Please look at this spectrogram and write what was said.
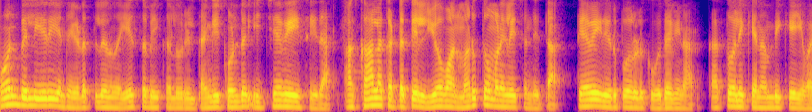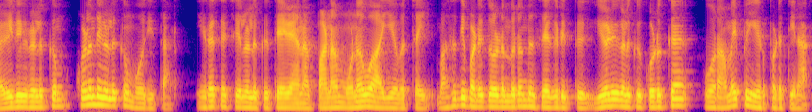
மோன்பெல்லியரி என்ற இடத்திலிருந்த இயேசபை கல்லூரியில் தங்கிக் கொண்டு இச்சேவையை செய்தார். அக்காலகட்டத்தில் யோவான் மருத்துவமனைகளை சந்தித்தார். தேவையில் இருப்பவர்களுக்கு உதவினார். கத்தோலிக்க நம்பிக்கையை வயதுகளுக்கும் குழந்தைகளுக்கும் போதித்தார். இறக்கச் செயல்களுக்கு தேவையான பணம் உணவு ஆகியவற்றை வசதி படைத்தோரிடமிருந்து சேகரித்து ஏழைகளுக்கு கொடுக்க ஓர் அமைப்பை ஏற்படுத்தினார்.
